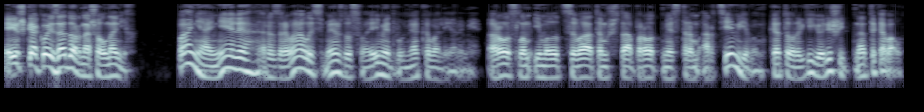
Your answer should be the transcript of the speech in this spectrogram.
Ишь, какой задор нашел на них!» Паня Анеля разрывалась между своими двумя кавалерами. Рослым и молодцеватым штаб-ротмистром Артемьевым, который ее решительно атаковал,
